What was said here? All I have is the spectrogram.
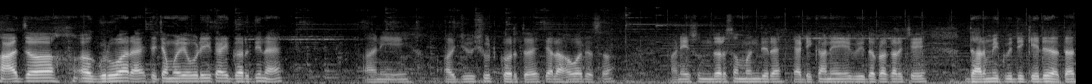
आज गुरुवार आहे. त्याच्यामुळे एवढी काही गर्दी नाही. आणि अजीव शूट करतो आहे त्याला हवं तसं. आणि सुंदर असं मंदिर आहे. या ठिकाणी विविध प्रकारचे धार्मिक विधी केले जातात.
